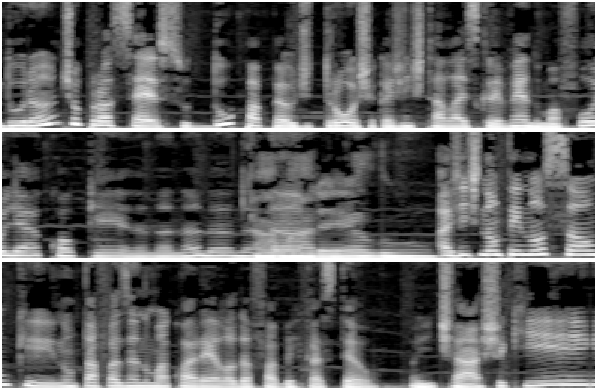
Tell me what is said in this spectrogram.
durante o processo do papel de trouxa, que a gente tá lá escrevendo uma folha qualquer, nananana, Amarelo. a gente não tem noção que não tá fazendo uma aquarela da Faber-Castell. A gente acha que,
